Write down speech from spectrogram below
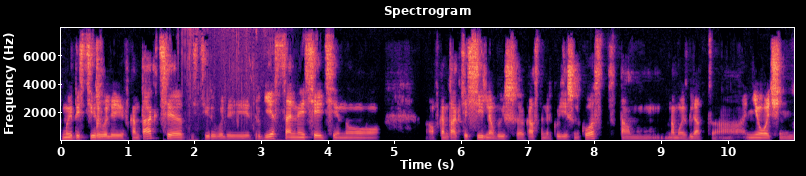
Мы тестировали ВКонтакте, тестировали другие социальные сети, но а, ВКонтакте сильно выше Custom Acquisition Cost. Там, на мой взгляд, а, не очень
